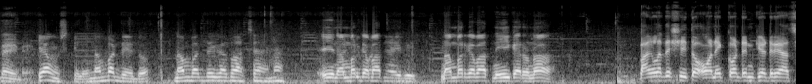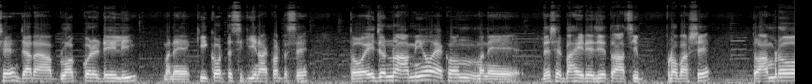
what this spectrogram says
नहीं नहीं क्या मुश्किल है नंबर दे दो नंबर देगा तो अच्छा है ना এই নাম্বার কা বাত নাম্বার কা বাত নেই কারো না বাংলাদেশে তো অনেক কন্টেন্ট ক্রিয়েটর আছে যারা ব্লগ করে ডেইলি মানে কি করতেছে কি না করতেছে তো এই জন্য আমিও এখন মানে দেশের বাইরে যেহেতু আছি প্রবাসে তো আমরাও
